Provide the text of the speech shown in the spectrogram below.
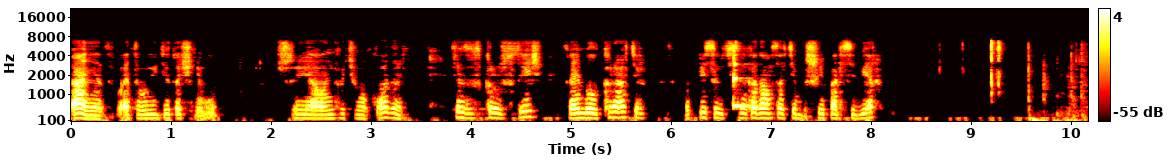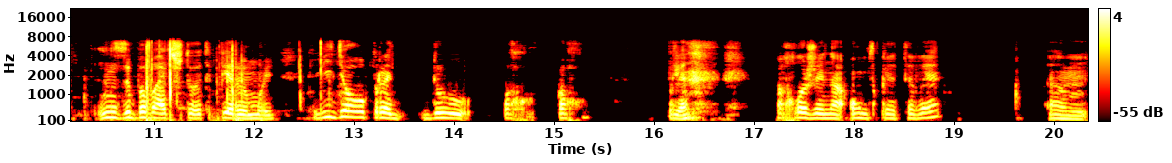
А, нет, этого видео точно не будет. Что я его не хочу выкладывать. Всем до скорых встреч. С вами был Крафтер. Подписывайтесь на канал, ставьте большие пальцы вверх. Не забывайте, что это первый мой видео про ду... пох- пох- Блин. Похожий на Омское ТВ. Эм,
